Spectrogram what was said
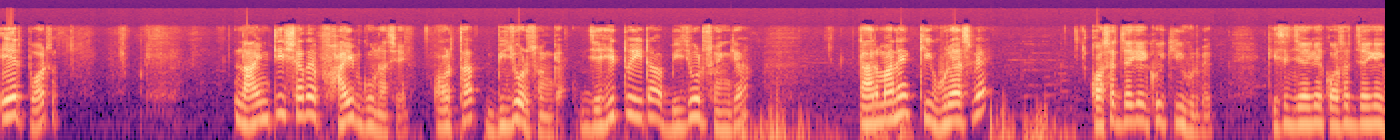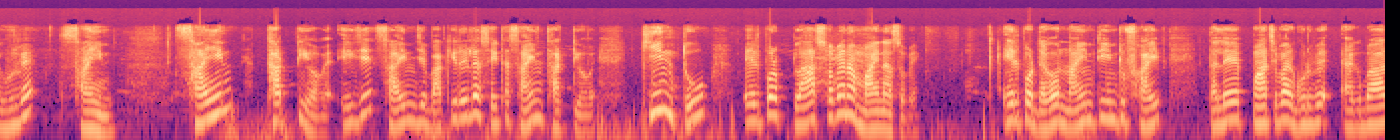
এরপর নাইনটির সাথে ফাইভ গুণ আছে, অর্থাৎ বিজোড় সংখ্যা। যেহেতু এটা বিজোড় সংখ্যা, তার মানে কি ঘুরে আসবে? কষার জায়গায় কী ঘুরবে? কিসের জায়গায় কষার জায়গায় ঘুরবে? সাইন। সাইন থার্টি হবে। এই যে সাইন যে বাকি রইল, সেইটা সাইন থার্টি হবে। কিন্তু এরপর প্লাস হবে না মাইনাস হবে? এরপর দেখো নাইনটি ইন্টু ফাইভ তাহলে পাঁচবার ঘুরবে একবার,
